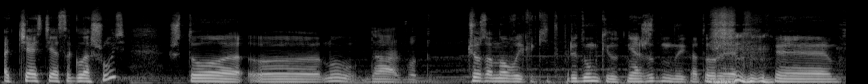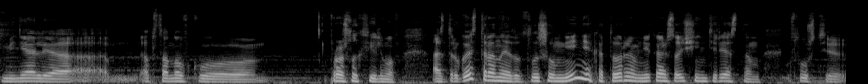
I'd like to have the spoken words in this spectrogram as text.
отчасти я соглашусь, что, э, ну, да, вот что за новые какие-то придумки тут неожиданные, которые э, меняли а, обстановку прошлых фильмов. А с другой стороны, я тут слышал мнение, которое мне кажется очень интересным. Слушайте,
